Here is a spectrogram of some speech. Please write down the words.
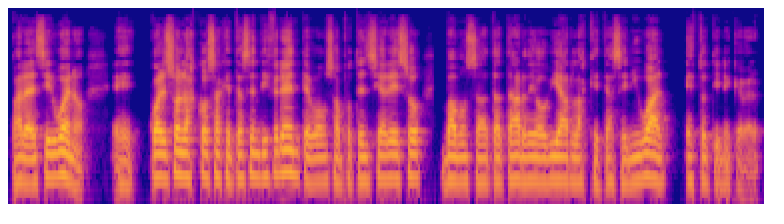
para decir, bueno, eh, cuáles son las cosas que te hacen diferente, vamos a potenciar eso, vamos a tratar de obviar las que te hacen igual, esto tiene que ver.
